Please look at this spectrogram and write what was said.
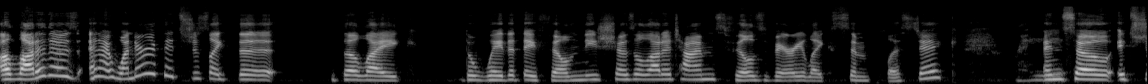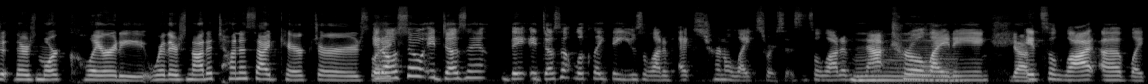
a lot of those and i wonder if it's just like the the like the way that they film these shows a lot of times feels very like simplistic. Right. and so it's just there's more clarity where there's not a ton of side characters like it also it doesn't they it doesn't look like they use a lot of external light sources. It's a lot of natural Mm. lighting. yeah. It's a lot of like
